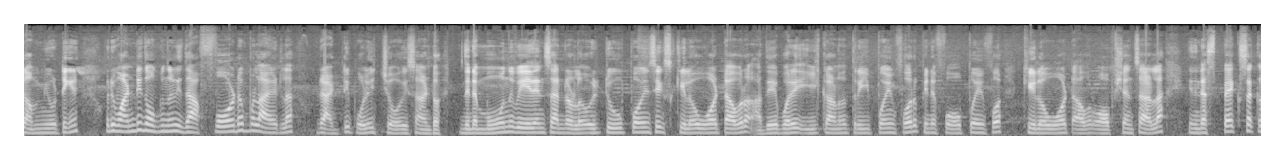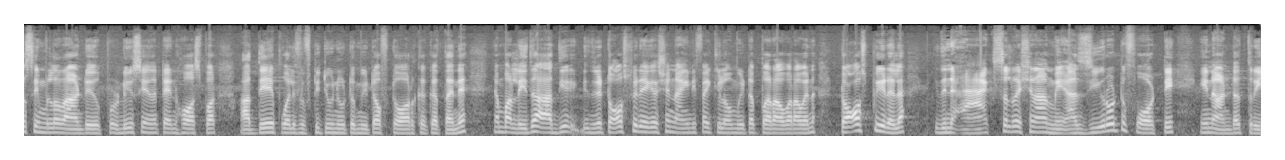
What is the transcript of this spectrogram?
കമ്മ്യൂട്ടിങ്ങിന് ഒരു വണ്ടി നോക്കുന്നുണ്ടെങ്കിൽ ഇത് അഫോർഡബിൾ ആയിട്ടുള്ള ഒരു അടിപൊളി ചോയ്സ് ആണ് കേട്ടോ ഇതിന്റെ മൂന്ന് വേരിയൻസ് ആയിട്ടുള്ളത് ഒരു two point six kilowatt hour അതേപോലെ ഈ കാണുന്ന ത്രീ പോയിന്റ് ഫോർ പിന്നെ four point four kilowatt hour options ആണുള്ള. ഇതിന്റെ സ്പെക്സ് ഒക്കെ സിമിലർ ആണ് ഇത് പ്രൊഡ്യൂസ് ചെയ്യുന്ന ടെൻ ഹോസ് പവർ അതേപോലെ fifty two newton metre of torque ഒക്കെ തന്നെ. ഞാൻ പറഞ്ഞില്ല ഇത് ആദ്യം ഇതിന്റെ ടോപ്പ് സ്പീഡ് ഏകദേശം ninety five kilometre per hour അവന് ടോപ്പ് സ്പീഡല്ല ഇതിന്റെ ആക്സലറേഷൻ ആണ് main zero to forty in under three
